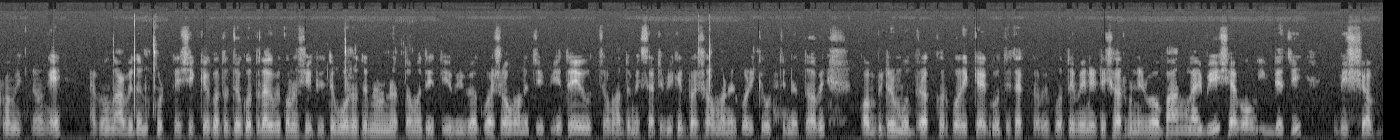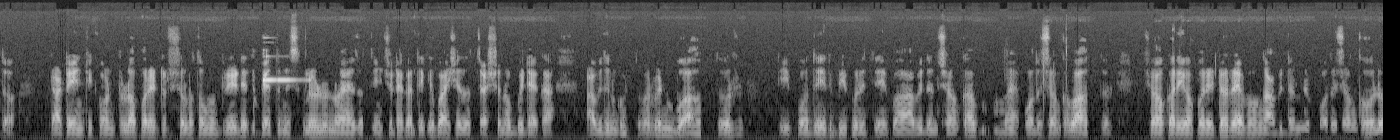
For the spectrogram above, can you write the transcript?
ক্রমিক নঙে এবং আবেদন করতে শিক্ষাগত যোগ্যতা লাগবে কোনো স্বীকৃত বোর্ড হতে ন্যূনতম দ্বিতীয় বিভাগ বা সমানের জিপিএতে উচ্চ মাধ্যমিক সার্টিফিকেট বা সমানের পরীক্ষা উত্তীর্ণ হতে হবে। কম্পিউটার মুদ্রাক্ষর পরীক্ষায় গতি থাকতে হবে। প্রতি মিনিটে সর্বনিম্ন বাংলায় বিশ এবং ইংরেজি বিশ শব্দ। ডাটা এন্ট্রি কন্ট্রোল অপারেটর ষোলোতম গ্রেডের বেতন স্কেল হলো নয় হাজার তিনশো টাকা থেকে বাইশ হাজার চারশো নব্বই টাকা। আবেদন করতে পারবেন বাহাত্তরটি পদের বিপরীতে বা আবেদন সংখ্যা উম, পদ সংখ্যা বাহাত্তর। সহকারী অপারেটর এবং আবেদনের পদ সংখ্যা হলো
